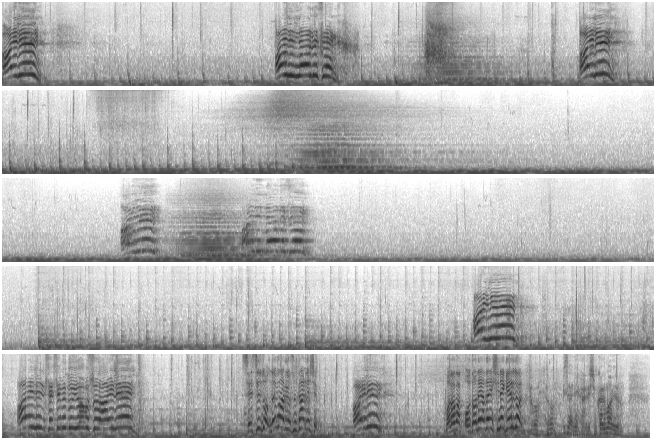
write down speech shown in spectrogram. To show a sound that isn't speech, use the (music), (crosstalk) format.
Aylin! Aylin neredesin? Aylin! Aylin! Aylin sesimi duyuyor musun Aylin? Sessiz ol. Ne bağırıyorsun kardeşim? Aylin! Bana bak odana ya da işine geri dön. Tamam tamam bir saniye kardeşim karımı arıyorum.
